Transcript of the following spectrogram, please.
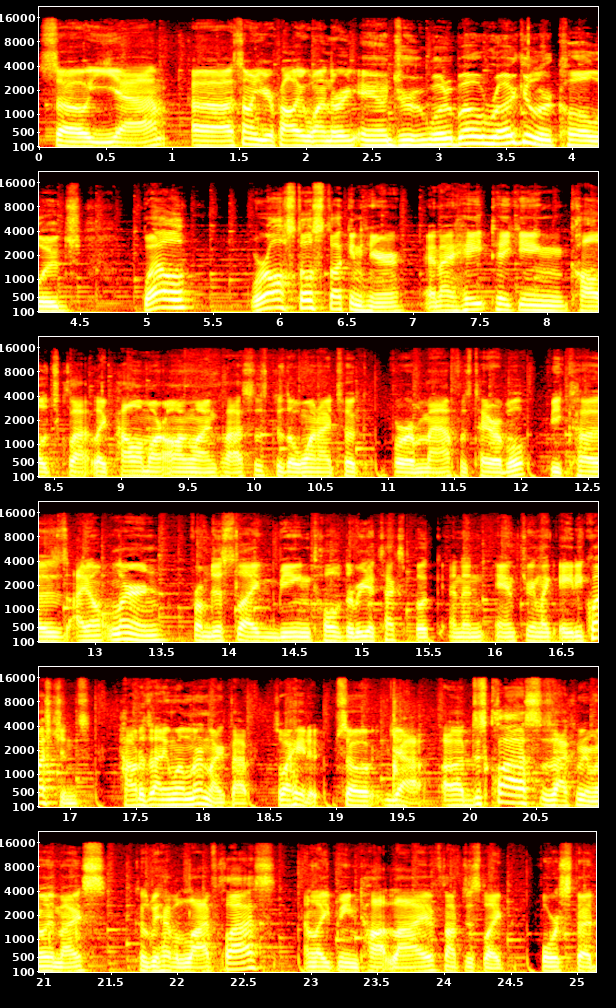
So yeah, uh, some of you are probably wondering, Andrew, what about regular college? Well, we're all still stuck in here, and I hate taking college class like Palomar online classes because the one I took for math was terrible because I don't learn from just like being told to read a textbook and then answering like 80 questions. How does anyone learn like that? So I hate it. So yeah, uh, this class is actually really nice because we have a live class and like being taught live, not just like force-fed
